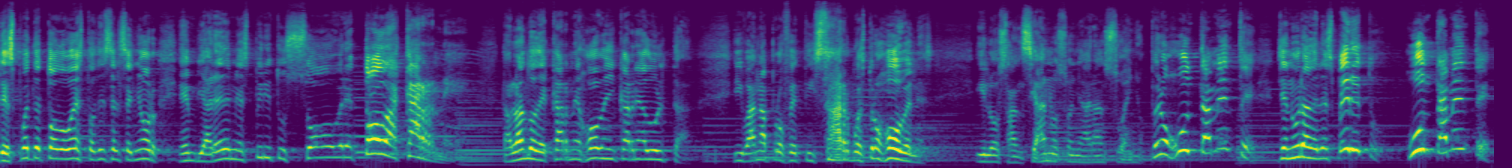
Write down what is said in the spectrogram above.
después de todo esto, dice el Señor, enviaré de mi espíritu sobre toda carne. Está hablando de carne joven y carne adulta. Y van a profetizar vuestros jóvenes y los ancianos soñarán sueños. Pero juntamente, llenura del espíritu, juntamente.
